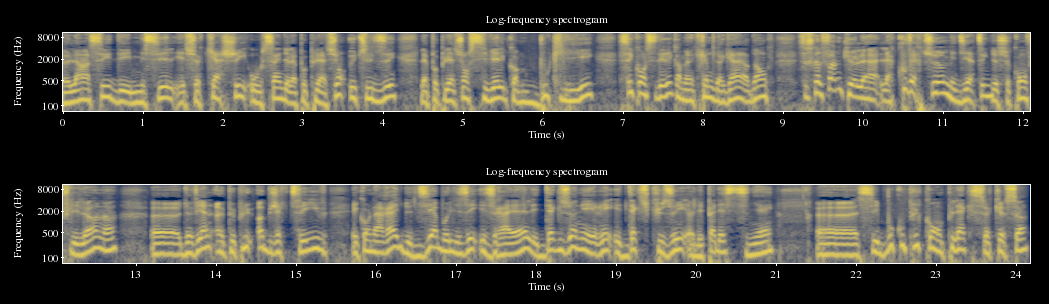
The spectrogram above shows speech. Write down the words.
euh, lancer des missiles et se cacher au sein de la population, utiliser la population civile comme bouclier, c'est considéré comme un crime de guerre. Donc, ce serait le fun que la, la couverture médiatique de ce conflit là euh, deviennent un peu plus objectives et qu'on arrête de diaboliser Israël et d'exonérer et d'excuser euh, les Palestiniens. Euh, c'est beaucoup plus complexe que ça.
